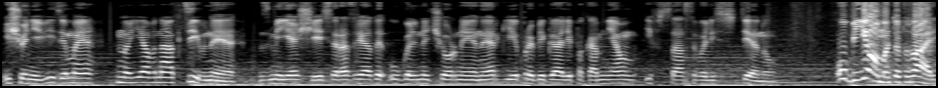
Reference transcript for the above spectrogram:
Еще невидимые, но явно активные. Змеящиеся разряды угольно-черной энергии пробегали по камням и всасывались в стену. «Убьем эту тварь!»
